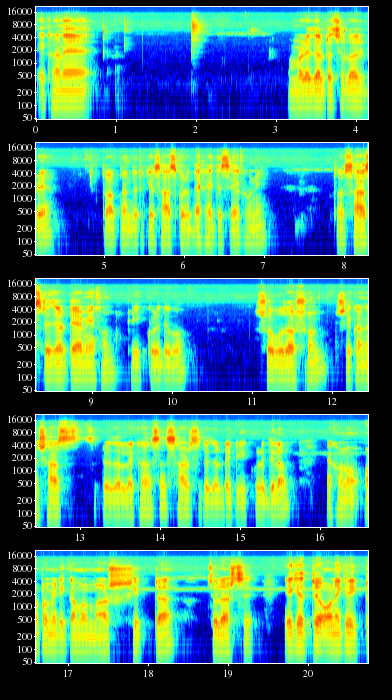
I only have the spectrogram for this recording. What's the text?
এখানে আমার রেজাল্টটা চলে আসবে। তো আপনাদেরকে সার্চ করে দেখাইতেছি এখনই। তো সার্চ রেজাল্টে আমি এখন ক্লিক করে দেব। সবুজ অপশন, সেখানে সার্চ রেজাল্ট লেখা আছে। সার্চ রেজাল্টে ক্লিক করে দিলাম। এখন অটোমেটিক আমার মার্কশিটটা চলে আসছে। এক্ষেত্রে অনেকের একটু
